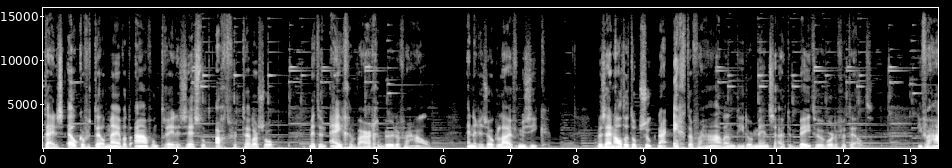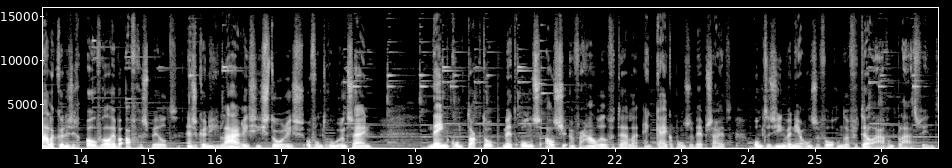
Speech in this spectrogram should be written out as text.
Tijdens elke Vertel mij wat avond treden 6 tot 8 vertellers op met hun eigen waargebeurde verhaal. En er is ook live muziek. We zijn altijd op zoek naar echte verhalen die door mensen uit de Betuwe worden verteld. Die verhalen kunnen zich overal hebben afgespeeld en ze kunnen hilarisch, historisch of ontroerend zijn. Neem contact op met ons als je een verhaal wil vertellen en kijk op onze website om te zien wanneer onze volgende vertelavond plaatsvindt.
